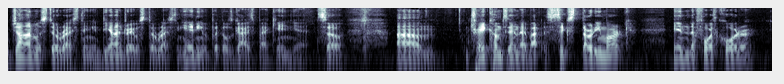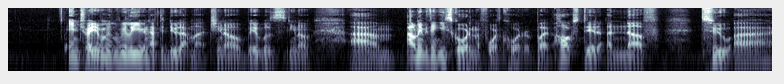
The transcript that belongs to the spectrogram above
John was still resting. And DeAndre was still resting. He hadn't even put those guys back in yet. So um, Trae comes in at about the 630 mark in the fourth quarter and Trae didn't really even have to do that much. You know, it was, you know, um, I don't even think he scored in the fourth quarter, but Hawks did enough to, uh,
